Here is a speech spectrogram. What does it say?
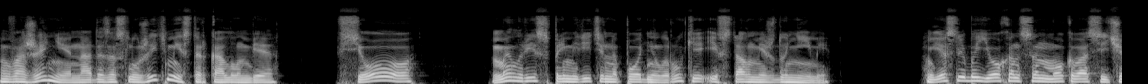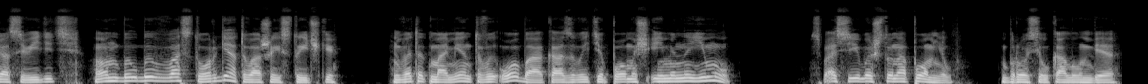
Уважение надо заслужить, мистер Колумбия. Все. Мелрис примирительно поднял руки и встал между ними. Если бы Йоханссон мог вас сейчас видеть, он был бы в восторге от вашей стычки. В этот момент вы оба оказываете помощь именно ему. Спасибо, что напомнил, бросил Колумбия.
